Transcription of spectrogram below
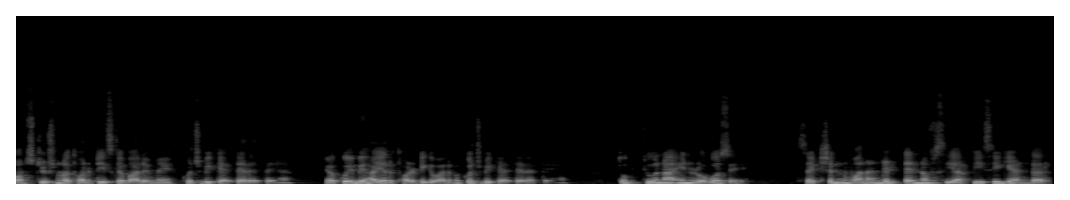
कॉन्स्टिट्यूशनल अथॉरिटीज़ के बारे में कुछ भी कहते रहते हैं या कोई भी हायर अथॉरिटी के बारे में कुछ भी कहते रहते हैं। तो क्यों ना इन लोगों से सेक्शन 110 ऑफ़ सीआरपीसी के अंडर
